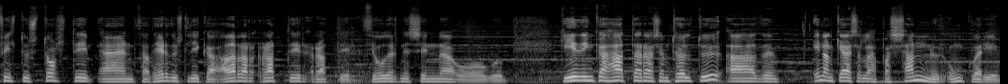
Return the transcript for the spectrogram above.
fylgdu stolti en það herðust líka aðrar rattir, rattir þjóðurnissinna og gýðingahattara sem töldu að innan gæsalappa sannur ungverji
